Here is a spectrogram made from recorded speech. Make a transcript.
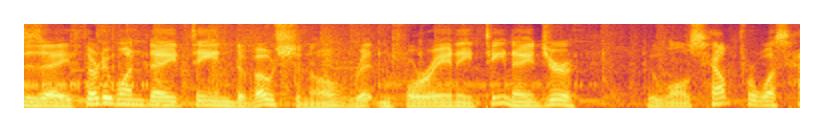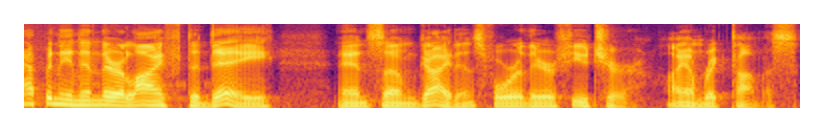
is a 31 day teen devotional written for any teenager who wants help for what's happening in their life today and some guidance for their future. I am Rick Thomas.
